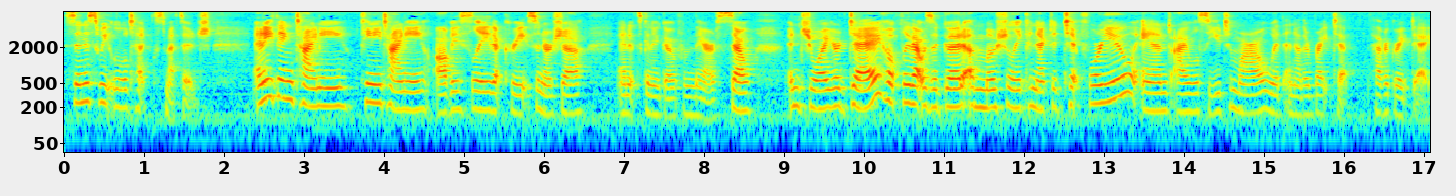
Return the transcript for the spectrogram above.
send a sweet little text message. Anything tiny, teeny tiny, obviously, that creates inertia and it's going to go from there. So enjoy your day. Hopefully, that was a good emotionally connected tip for you, and I will see you tomorrow with another bright tip. Have a great day.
